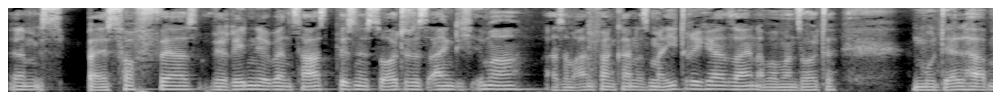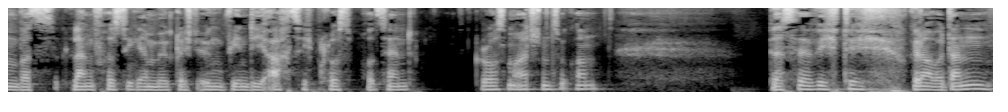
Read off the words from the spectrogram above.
ähm, ist bei Software, wir reden ja über ein SaaS-Business, sollte das eigentlich immer, also am Anfang kann das mal niedriger sein, aber man sollte ein Modell haben, was langfristig ermöglicht, irgendwie in die 80 plus Prozent Gross Margin zu kommen. Das wäre wichtig. Genau, aber dann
